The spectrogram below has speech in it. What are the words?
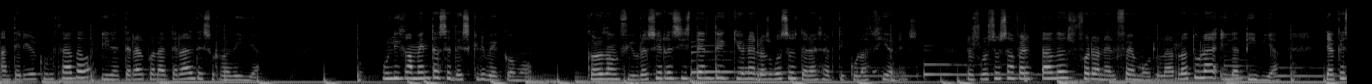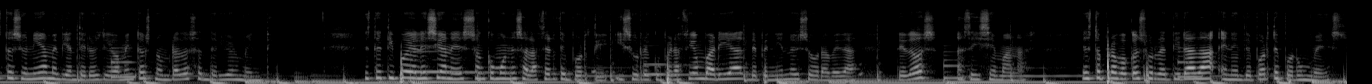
anterior cruzado y lateral colateral de su rodilla. Un ligamento se describe como cordón fibroso y resistente que une los huesos de las articulaciones. Los huesos afectados fueron el fémur, la rótula y la tibia, ya que esto se unía mediante los ligamentos nombrados anteriormente. Este tipo de lesiones son comunes al hacer deporte y su recuperación varía dependiendo de su gravedad, de 2 a 6 semanas. Esto provocó su retirada en el deporte por un mes,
